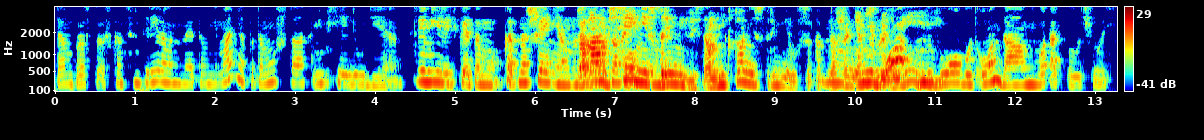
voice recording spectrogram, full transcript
там просто сконцентрировано на этом внимание, потому что не все люди стремились к этому, к отношениям. Да там операционной все не стремились, там никто не стремился к Ну, отношениям у с него, людьми. у него, вот он, да, у него так получилось.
